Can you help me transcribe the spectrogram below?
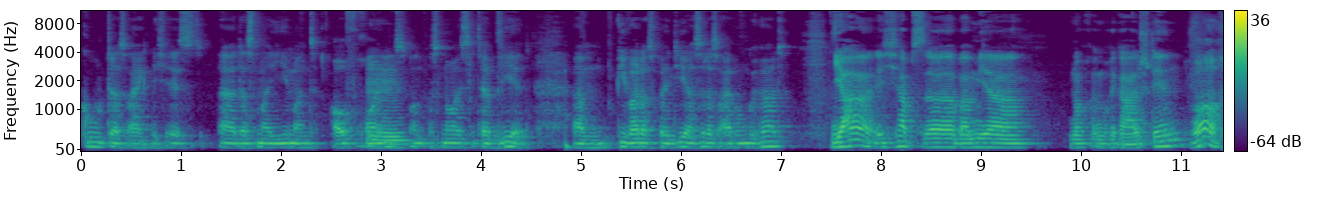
gut das eigentlich ist, äh, dass mal jemand aufräumt und was Neues etabliert. Ähm, wie war das bei dir? Hast du das Album gehört? Ja, ich hab's äh, bei mir noch im Regal stehen. Wow.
